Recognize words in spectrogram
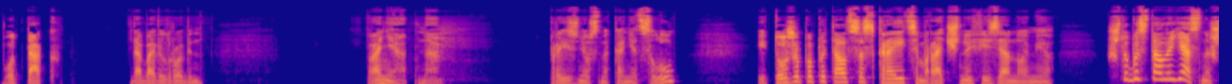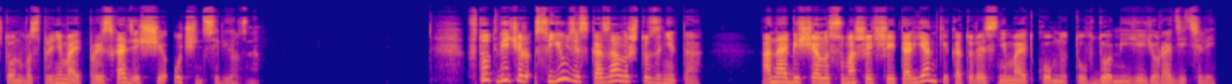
Вот так, добавил Робин. Понятно, произнес наконец Лу и тоже попытался скроить мрачную физиономию, чтобы стало ясно, что он воспринимает происходящее очень серьезно. В тот вечер Сьюзи сказала, что занята. Она обещала сумасшедшей итальянке, которая снимает комнату в доме ее родителей,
